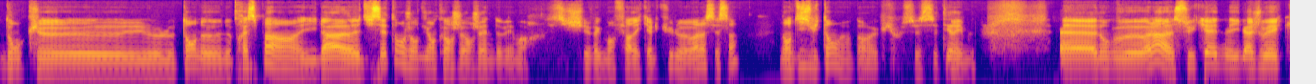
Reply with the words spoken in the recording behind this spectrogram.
Donc euh, le temps ne, presse pas. Hein. Il a 17 euh, ans aujourd'hui encore, Georgène de mémoire. Si je sais vaguement faire des calculs, euh, voilà, c'est ça. Non, 18 ans, c'est terrible. donc voilà, ce week-end, il a joué avec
